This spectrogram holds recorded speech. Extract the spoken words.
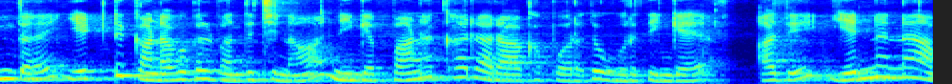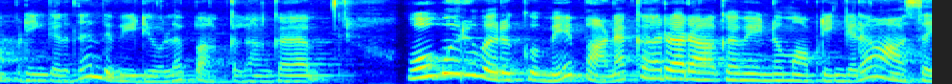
இந்த எட்டு கனவுகள் வந்துச்சுன்னா நீங்கள் பணக்காரராக போகிறது உறுதிங்க. அது என்னென்ன அப்படிங்கிறத இந்த வீடியோவில் பார்க்கலாங்க. ஒவ்வொருவருக்குமே பணக்காரர் ஆக வேணும் அப்படிங்கிற ஆசை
